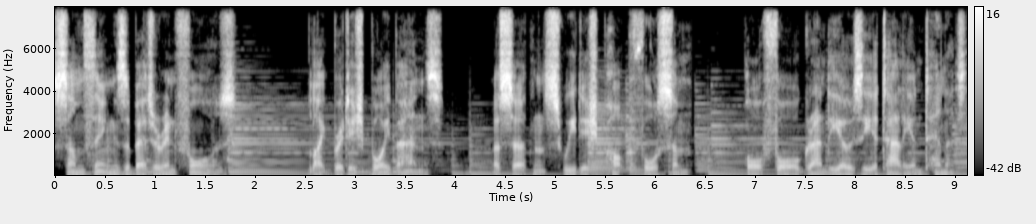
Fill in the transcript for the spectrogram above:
Some things are better in fours, like British boy bands, a certain Swedish pop foursome, or four grandiosi Italian tenors.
